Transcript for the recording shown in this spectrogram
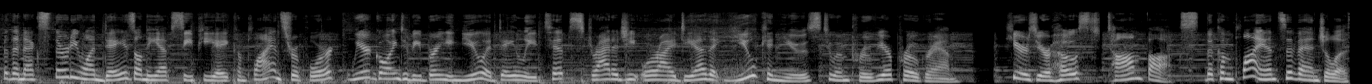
For the next 31 days on the FCPA Compliance Report, we're going to be bringing you a daily tip, strategy, or idea that you can use to improve your program. Here's your host, Tom Fox, the compliance evangelist.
